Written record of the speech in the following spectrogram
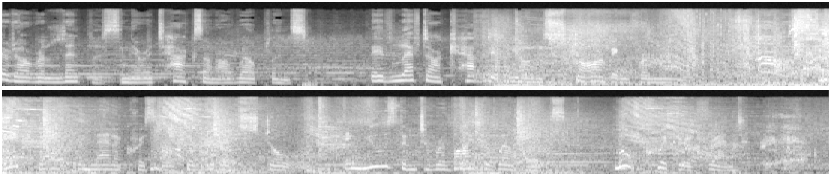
The Withered are relentless in their attacks on our whelplings. They've left our captive young starving for mana. Take back the mana crystals the withered stole, and use them to revive the whelplings. Move quickly, friend.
